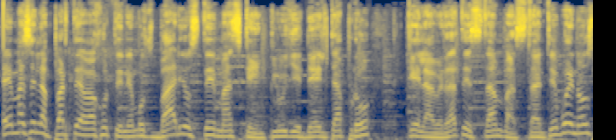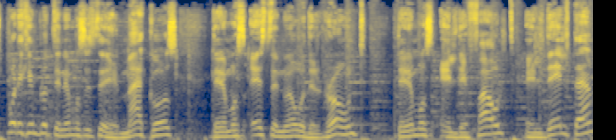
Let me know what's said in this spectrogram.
Además en la parte de abajo tenemos varios temas que incluye Delta Pro que la verdad están bastante buenos. Por ejemplo, tenemos este de MacOS, tenemos este nuevo de Round, tenemos el Default, el Delta,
